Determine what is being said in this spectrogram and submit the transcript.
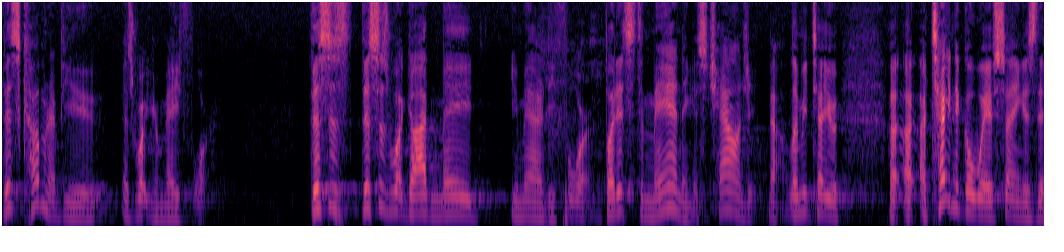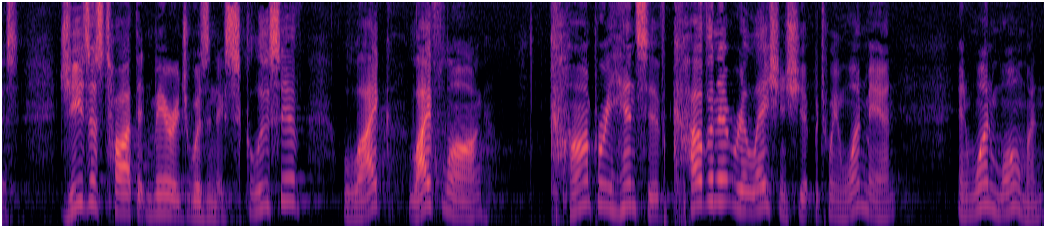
this covenant view is what you're made for. This is, this is what God made humanity for. But it's demanding, it's challenging. Now, let me tell you a, a technical way of saying is this Jesus taught that marriage was an exclusive, like, lifelong, comprehensive covenant relationship between one man and one woman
